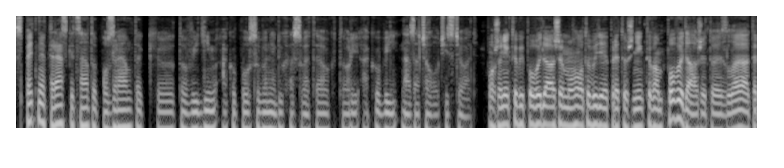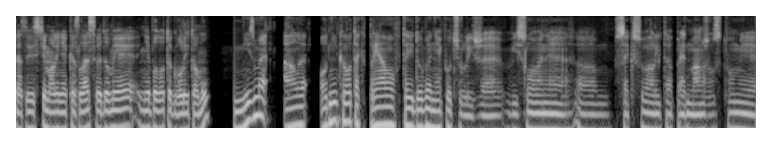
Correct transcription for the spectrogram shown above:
Spätne teraz, keď sa na to pozrám, tak e, to vidím ako pôsobenie Ducha Svetého, ktorý akoby nás začal očisťovať. Možno niekto by povedal, že mohlo to byť aj preto, že niekto vám povedal, že to je zlé a teraz vy ste mali nejaké zlé svedomie. Nebolo to kvôli tomu? My sme ale od nikoho tak priamo v tej dobe nepočuli, že vyslovene um, sexualita pred manželstvom je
